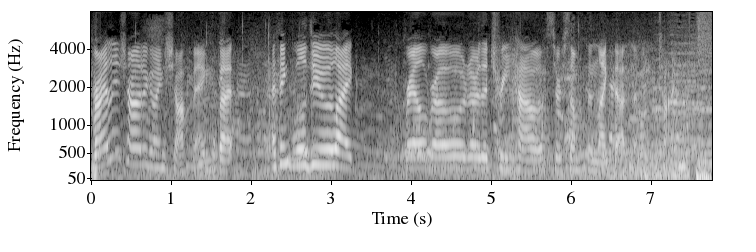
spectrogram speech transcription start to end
Riley and Charlotte are going shopping, but I think we'll do like Railroad or the Treehouse or something like that in the meantime.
